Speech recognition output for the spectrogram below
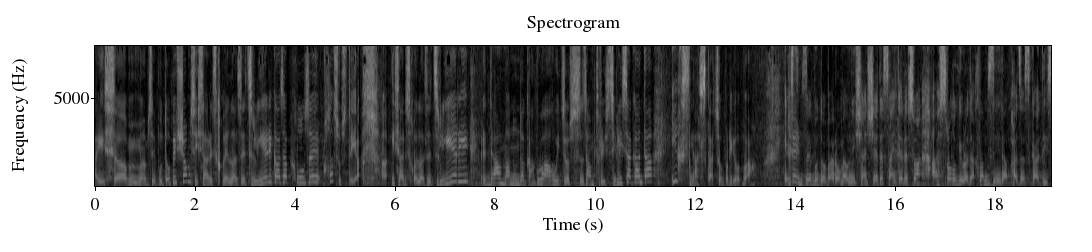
აი ეს მზებუდობის შამს ის არის ყველაზე ძლიერი გაზაფხულზე, ახლა სუსტია. ის არის ყველაზე ძლიერი და მან უნდა გაგვაღვიძოს ზამთრის ცილისაგან და იხსნას კაცობრიობა. ეს მზებუდობა რომელ ნიშანშია და საინტერესოა ასტროლოგიურად ახლა მზე რა ფაზას გადის,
